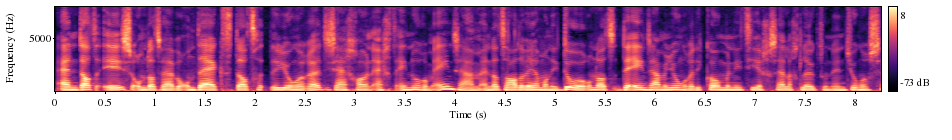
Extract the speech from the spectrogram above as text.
En dat is omdat we hebben ontdekt dat de jongeren, die zijn gewoon echt enorm eenzaam. En dat hadden we helemaal niet door, omdat de eenzame jongeren, die komen niet hier gezellig leuk doen in het jongerencentrum.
